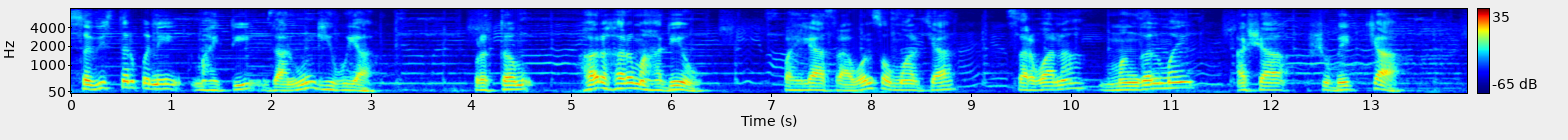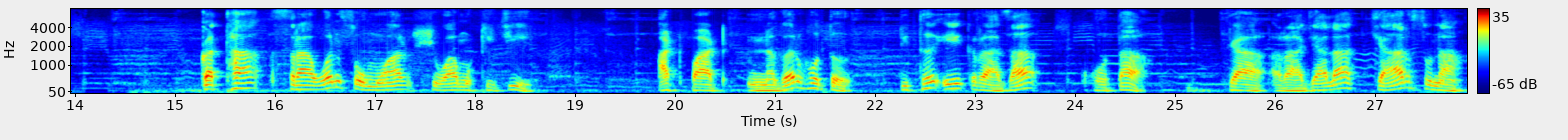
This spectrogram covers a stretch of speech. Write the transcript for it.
सविस्तरपणे माहिती जाणून घेऊया. प्रथम हर हर महादेव. पहिल्या श्रावण सोमवारच्या सर्वांना मंगलमय अशा शुभेच्छा. कथा श्रावण सोमवार शिवामुठीची आटपाट नगर होतं. तिथं एक राजा होता. त्या राजाला चार सुना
